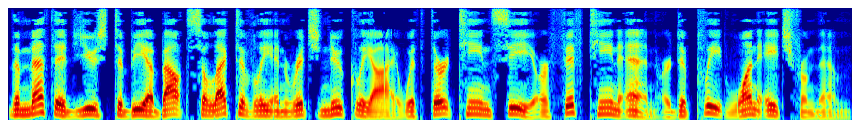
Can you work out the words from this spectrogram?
The method used to be about selectively enrich nuclei with 13C or 15N or deplete 1H from them.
